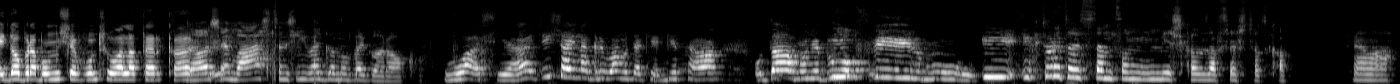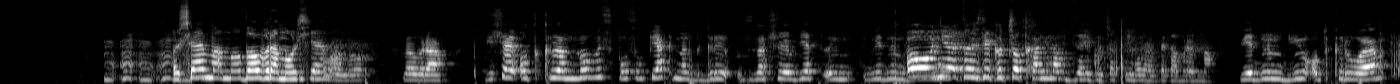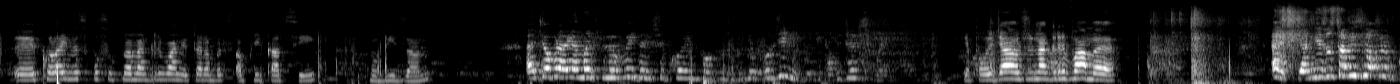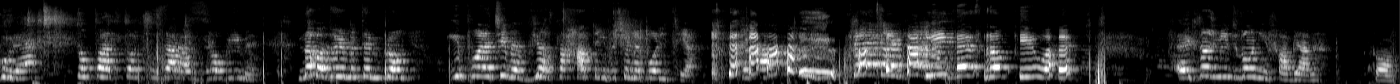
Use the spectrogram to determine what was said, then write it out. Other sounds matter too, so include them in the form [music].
Ej, dobra, bo mi się włączyła latarka. No się masz szczęśliwego nowego roku. Właśnie, dzisiaj nagrywamy takie GTA. O dawno nie było filmu. I, I który to jest ten, co mieszkał zawsze szczotka? Siema. Mm, mm, mm. No siema, no dobra, no siema, no. Dobra. Dzisiaj odkryłem nowy sposób, jak nadgry... Znaczy w, jed... w jednym dniu... O nie, to jest jego ciotka, nienawidzę jego ciotki, bo ona jest taka wredna. W jednym dniu odkryłem y, kolejny sposób na nagrywanie, teraz bez aplikacji Mobizon. Ej, dobra, ja na chwilę wyjdę i szybko im powiem, żeby nie wchodzili, bo nie powiedzieliśmy. Ja powiedziałem, że nagrywamy. Ej, jak nie zostawisz łapy w górę, to patrz co ci zaraz zrobimy. Naładujemy ten broń i polecimy wjazd na chatę i wyślemy policję. [laughs] Czekaj, Ale nie zrobiłeś! Ej, ktoś mi dzwoni, Fabian. To.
